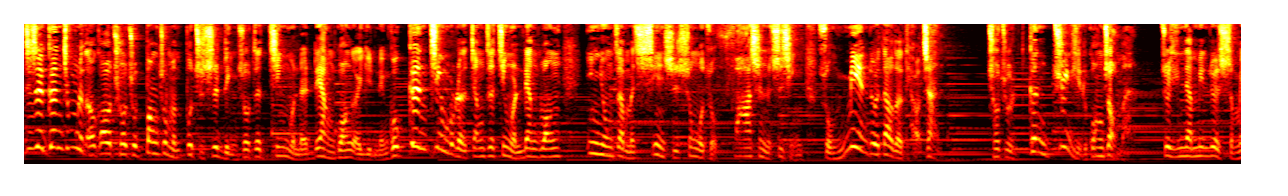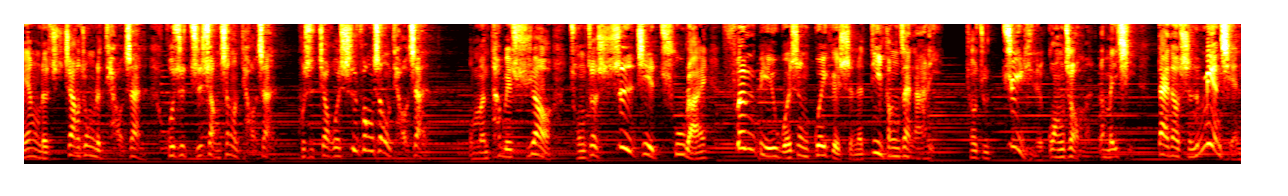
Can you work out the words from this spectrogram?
这些更进步的祷告，求主帮助我们，不只是领受这经文的亮光而已，能够更进一步的将这经文亮光应用在我们现实生活所发生的事情、所面对到的挑战。求主更具体的光照们，最近在面对什么样的家中的挑战，或是职场上的挑战，或是教会侍奉上的挑战，我们特别需要从这世界出来，分别为圣归给神的地方在哪里？求主具体的光照们，让我们一起带到神的面前，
